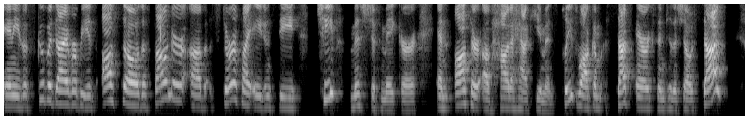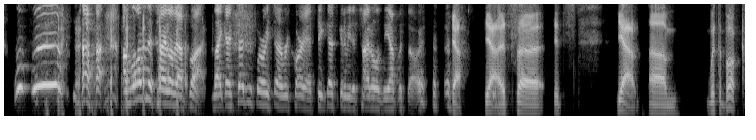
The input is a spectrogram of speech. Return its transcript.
And he's a scuba diver, but he's also the founder of Storify Agency, chief mischief maker, and author of How to Hack Humans. Please welcome Seth Erickson to the show. Seth, I'm loving the title of that book. Like I said before we started recording, I think that's going to be the title of the episode. yeah, yeah, it's uh, it's yeah. Um, with the book,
